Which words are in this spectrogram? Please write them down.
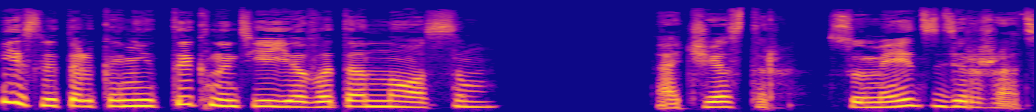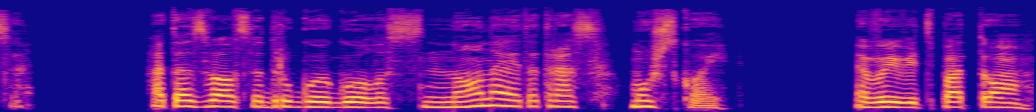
если только не тыкнуть ее в это носом. А Честер сумеет сдержаться. Отозвался другой голос, но на этот раз мужской. Вы ведь потом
